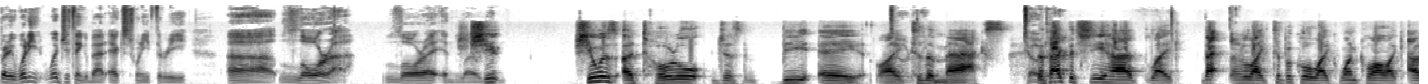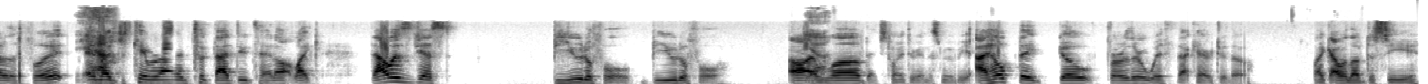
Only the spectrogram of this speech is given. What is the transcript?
Brady, what do you what'd you think about X twenty three? Uh, Laura, Laura and Logan. She she was a total just BA like to the max. Totally. The fact that she had like that her like typical like one claw like out of the foot and Yeah. like just came around and took that dude's head off like that was just beautiful, beautiful. Oh, Yeah. I loved X twenty three in this movie. I hope they go further with that character though. Like I would love to see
